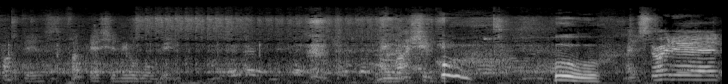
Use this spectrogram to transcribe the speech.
Fuck this. Fuck that shit, nigga will be. I want to shoot it. Ooh, I destroyed it.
